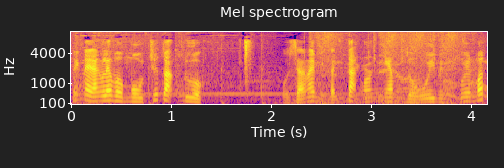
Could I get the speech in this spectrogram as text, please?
Nick này đang level một chưa tặng được. Buổi sáng nay mình đánh tặng anh em rồi mình quên mất.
